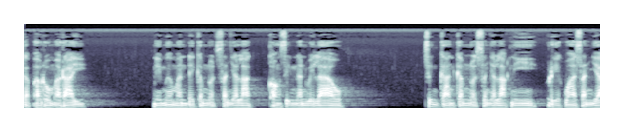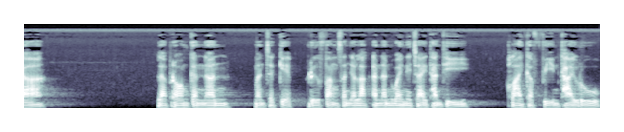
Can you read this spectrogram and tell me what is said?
กับอารมณ์อะไร ในเมื่อมันได้กำหนดสัญลักษณ์ ของสิ่งนั้นไว้แล้ว ซึ่งการกำหนดสัญลักษณ์นี้เรียกว่าสัญญา และพร้อมกันนั้น มันจะเก็บหรือฝังสัญลักษณ์อันนั้นไว้ในใจทันที คล้ายกับฟิล์มถ่ายรูป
